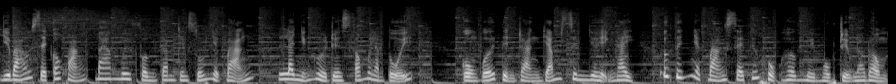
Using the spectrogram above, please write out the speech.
dự báo sẽ có khoảng 30% dân số Nhật Bản là những người trên 65 tuổi. Cùng với tình trạng giảm sinh như hiện nay, ước tính Nhật Bản sẽ thiếu hụt hơn 11 triệu lao động.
